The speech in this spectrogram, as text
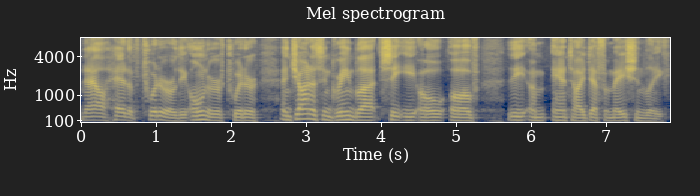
now head of Twitter or the owner of Twitter, and Jonathan Greenblatt, CEO of the um, Anti Defamation League.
